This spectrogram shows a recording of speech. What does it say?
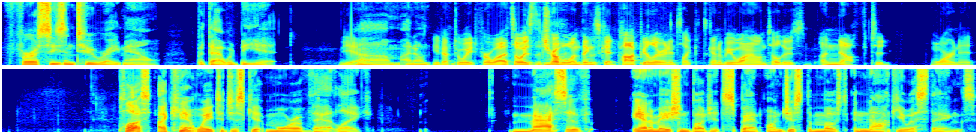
for a season two right now, but that would be it. Yeah. Um, I don't. You'd have to wait for a while. It's always the trouble when things get popular, and it's like it's going to be a while until there's enough to warrant it. Plus, I can't wait to just get more of that like massive animation budget spent on just the most innocuous things.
